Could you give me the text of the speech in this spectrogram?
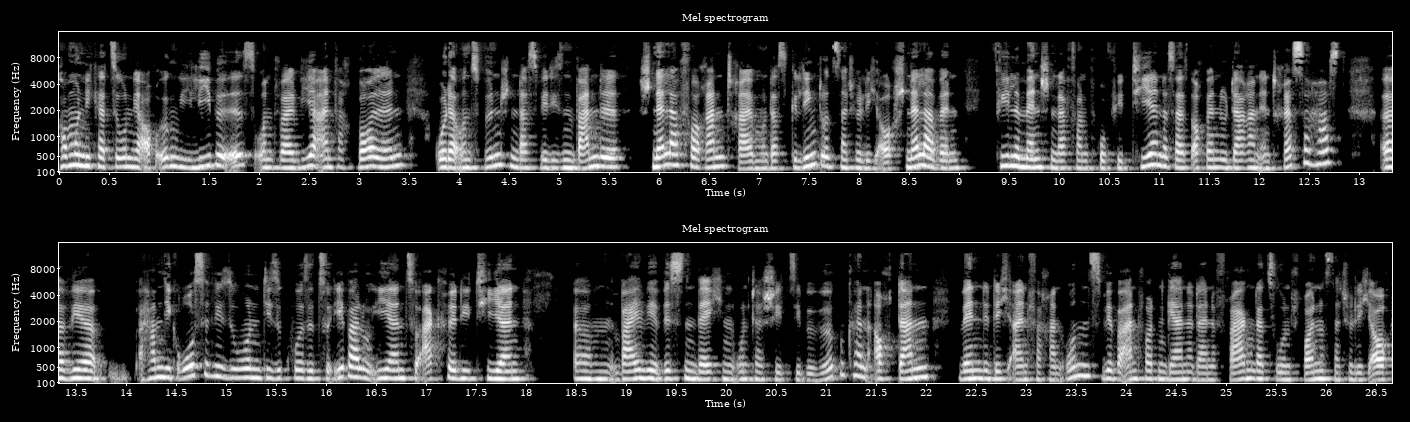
Kommunikation ja auch irgendwie Liebe ist und weil wir einfach wollen oder uns wünschen, dass wir diesen Wandel schneller vorantreiben. Und das gelingt uns natürlich auch schneller, wenn viele Menschen davon profitieren. Das heißt, auch wenn du daran Interesse hast, äh, wir haben die große Vision, diese Kurse zu evaluieren, zu akkreditieren ähm, weil wir wissen, welchen Unterschied sie bewirken können. Auch dann wende dich einfach an uns. Wir beantworten gerne deine Fragen dazu und freuen uns natürlich auch,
